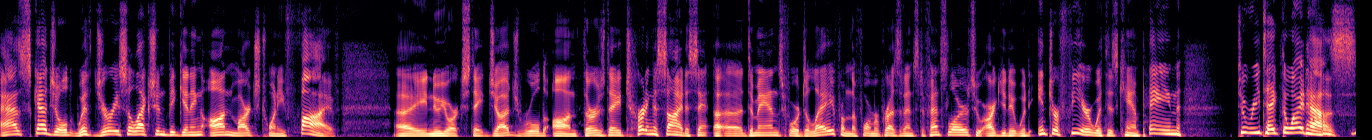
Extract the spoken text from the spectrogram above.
as scheduled with jury selection beginning on March 25. A New York state judge ruled on Thursday, turning aside uh, uh, demands for delay from the former president's defense lawyers who argued it would interfere with his campaign to retake the White House.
